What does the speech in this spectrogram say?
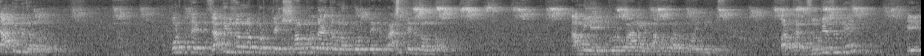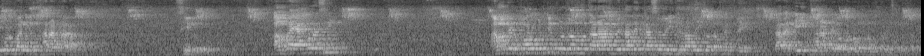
জাতির জন্য, প্রত্যেক জাতির জন্য, প্রত্যেক সম্প্রদায়ের জন্য, প্রত্যেক রাষ্ট্রের জন্য আমি এই কোরবানির আহ্বান করে দিয়েছি। অর্থাৎ যুগে যুগে এই কোরবানির ধারাটা ছিল। আমরা এখন আছি আমাদের পরবর্তী প্রজন্ম যারা আসবে, তাদের কাছে ওই ধারাবাহিকতা থাকবে। তারা এই ধারাটাই অবলম্বন করে চলে যাবে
